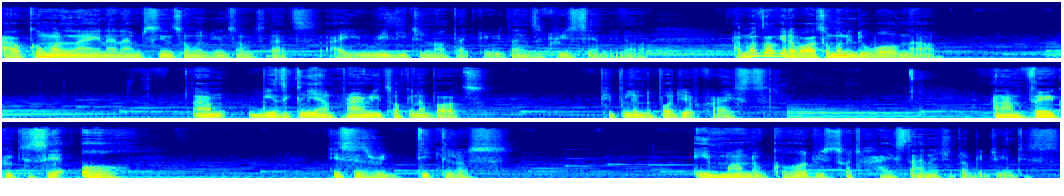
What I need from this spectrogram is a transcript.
I'll come online and I'm seeing someone doing something that I really do not agree with, and it's a Christian, you know. I'm not talking about someone in the world now. I'm basically I'm primarily talking about people in the body of Christ. And I'm very quick to say, oh, this is ridiculous. A man of God with such high standards should not be doing this.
